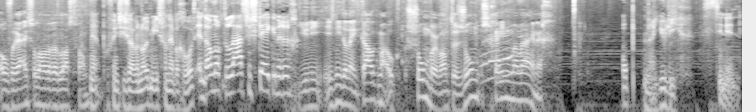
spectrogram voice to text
Overijssel hadden er last van. Ja, provincies waar we nooit meer iets van hebben gehoord. En dan nog de laatste steek in de rug. Juni is niet alleen koud, maar ook somber, want de zon scheen maar weinig. Op naar juli. Zin in.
